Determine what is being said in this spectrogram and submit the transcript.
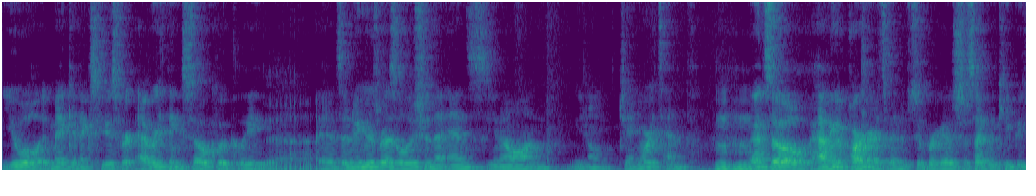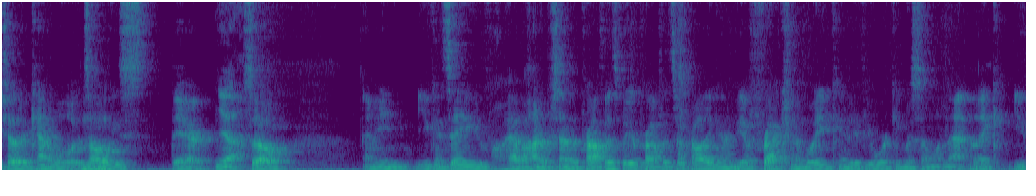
you will make an excuse for everything so quickly. Yeah. It's a New Year's resolution that ends, you know, on you know January 10th. Mm-hmm. And so having a partner, it's been super good. It's just like we keep each other accountable. It's Mhm. always there. Yeah. So, I mean, you can say you have 100% of the profits, but your profits are probably going to be a fraction of what you can if you're working with someone that like you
